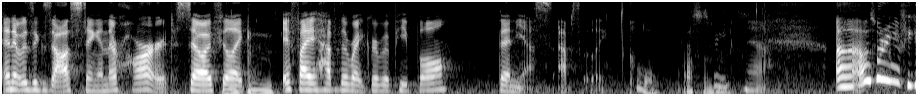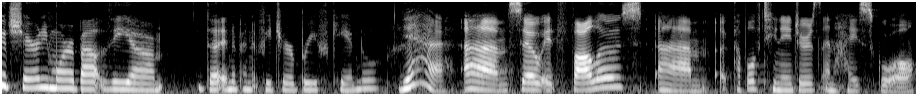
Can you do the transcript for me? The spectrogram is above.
and it was exhausting, and they're hard. So I feel like Mhm. if I have the right group of people, then yes, absolutely. Cool. Awesome. Yeah. Uh, I was wondering if you could share any more about the um, the independent feature Brief Candle. Yeah. Um, so it follows um, a couple of teenagers in high school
